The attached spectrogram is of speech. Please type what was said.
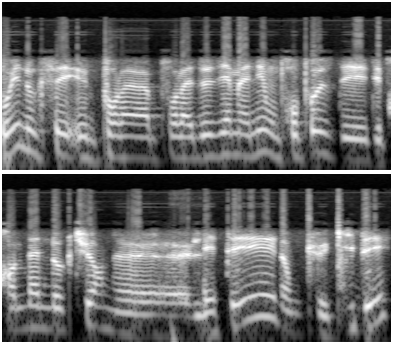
Oui, donc c'est pour la pour la deuxième année, on propose des, des promenades nocturnes euh, l'été, donc euh, guidées.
